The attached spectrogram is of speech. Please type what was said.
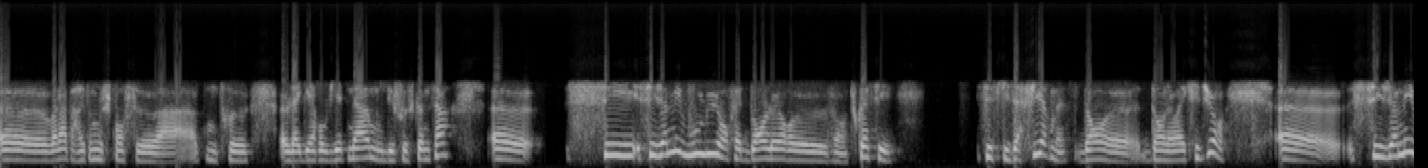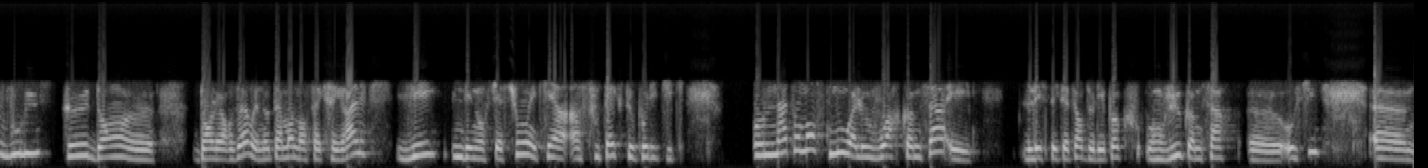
Euh, voilà, par exemple, je pense à contre la guerre au Vietnam ou des choses comme ça. c'est jamais voulu en fait dans leur, en tout cas c'est c'est ce qu'ils affirment dans dans leur écriture. c'est jamais voulu que dans dans leurs œuvres et notamment dans Sacré Graal, il y ait une dénonciation et qu'il y ait un sous-texte politique on a tendance, nous, à le voir comme ça, et les spectateurs de l'époque ont vu comme ça euh, aussi. Euh,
